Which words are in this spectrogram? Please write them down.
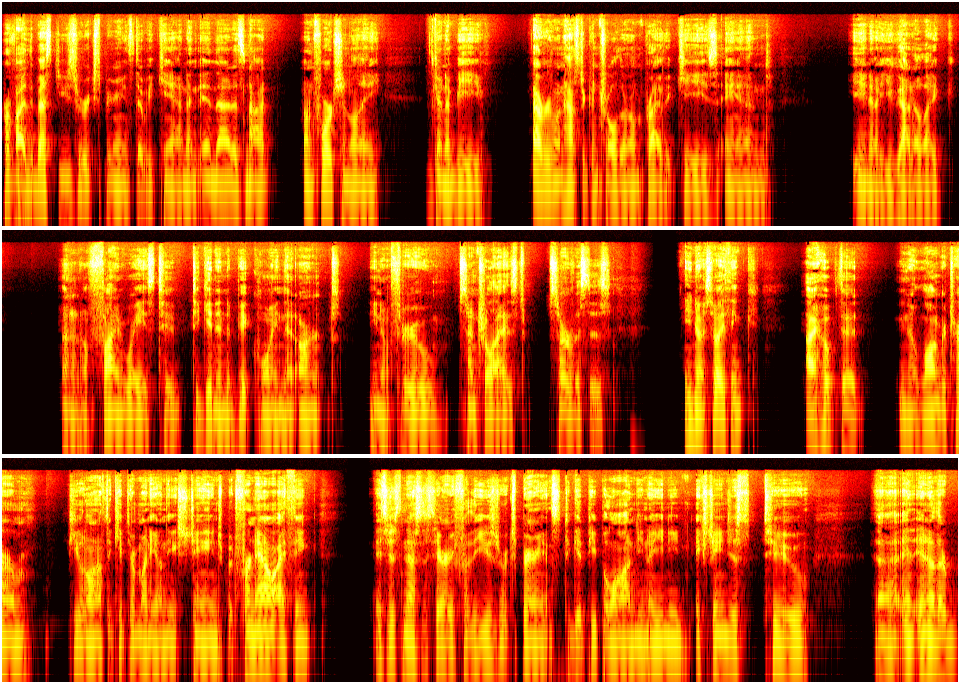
provide the best user experience that we can. And, and that is not, unfortunately, going to be everyone has to control their own private keys. And, you know, you got to like, I don't know, find ways to, to get into Bitcoin that aren't, you know, through centralized services. You know, so I think, I hope that, you know, longer term, people don't have to keep their money on the exchange. But for now, I think it's just necessary for the user experience to get people on. You know, you need exchanges to, uh, and, and other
